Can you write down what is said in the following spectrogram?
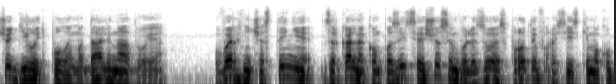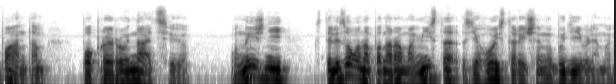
що ділить поле медалі надвоє. У верхній частині дзеркальна композиція, що символізує спротив російським окупантам, попри руйнацію. У нижній стилізована панорама міста з його історичними будівлями.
